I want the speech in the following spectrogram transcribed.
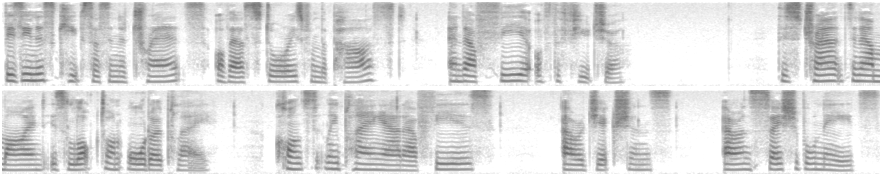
Busyness keeps us in a trance of our stories from the past and our fear of the future. This trance in our mind is locked on autoplay, constantly playing out our fears, our rejections, our insatiable needs,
